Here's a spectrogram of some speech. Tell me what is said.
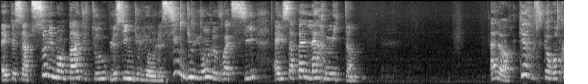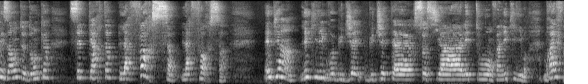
et que c'est absolument pas du tout le signe du lion. Le signe du lion, le voici, et il s'appelle l'ermite. Alors, qu'est-ce que représente donc cette carte? La force, la force. Eh bien, l'équilibre budget, budgétaire, social et tout, enfin l'équilibre. Bref,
